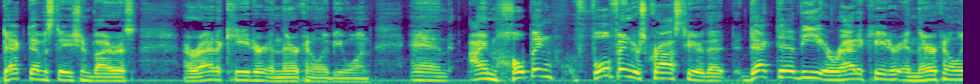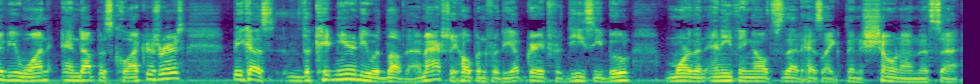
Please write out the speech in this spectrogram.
deck devastation virus, eradicator, and there can only be one. And I'm hoping, full fingers crossed here, that deck devi, eradicator, and there can only be one end up as collector's rares because the community would love that. I'm actually hoping for the upgrade for DC Boo more than anything else that has like been shown on this set.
